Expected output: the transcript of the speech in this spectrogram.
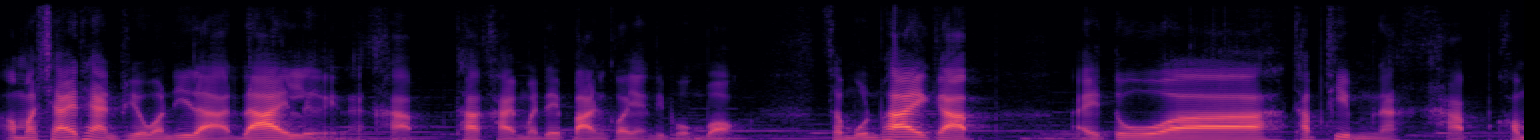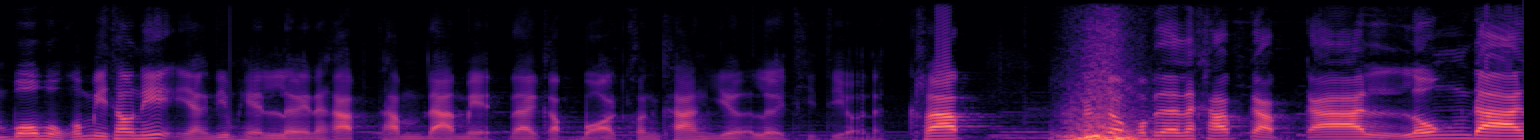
เอามาใช้แทนเพียววานิลาได้เลยนะครับ ถ้าใครไม่ได้ปั้นก็อย่างที่ผมบอก สมุนไพรกับไอตัวทับทิมนะครับคอมโบผมก็มีเท่านี้อย่างที่เห็นเลยนะครับทำดาเมจได้กับบอสค่อนข้างเยอะเลยทีเดียวนะครับ ก็จบกันไปแล้วนะครับกับการลงด่าน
